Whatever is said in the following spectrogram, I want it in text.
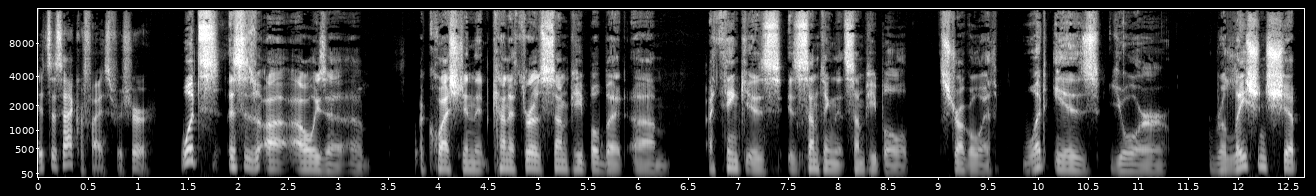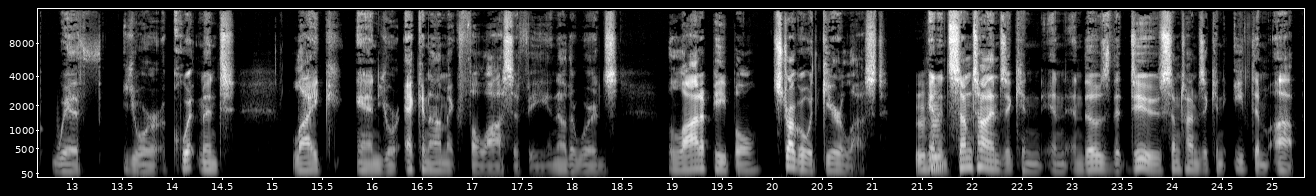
It's a sacrifice for sure. What's this is uh, always a, a a question that kind of throws some people, but um, I think is is something that some people struggle with. What is your relationship with your equipment like, and your economic philosophy? In other words, a lot of people struggle with gear lust, Mhm. and sometimes it can, and and those that do, sometimes it can eat them up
